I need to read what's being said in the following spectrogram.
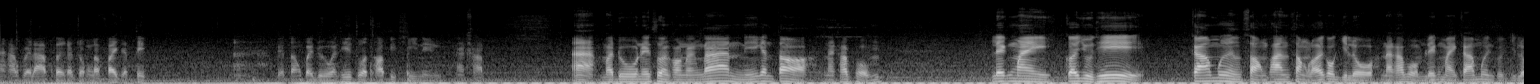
นะครับ เวลาเปิดกระจกแล้วไฟจะติดอ่าเดี๋ยวต้องไปดูกันที่ตัวท็อปอีกทีหนึ่งนะครับอ่ามาดูในส่วนของทางด้านนี้กันต่อนะครับผม เลขไม่ก็อยู่ที่ 92,200 กว่ากิโลนะครับผมเลขไม่ 90,000 กว่ากิโล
